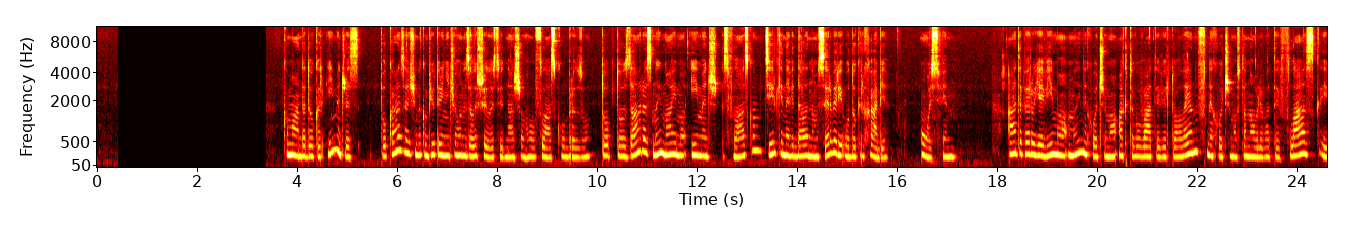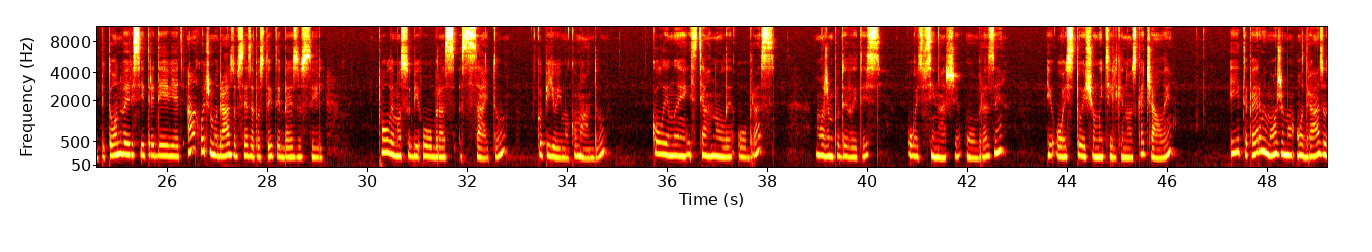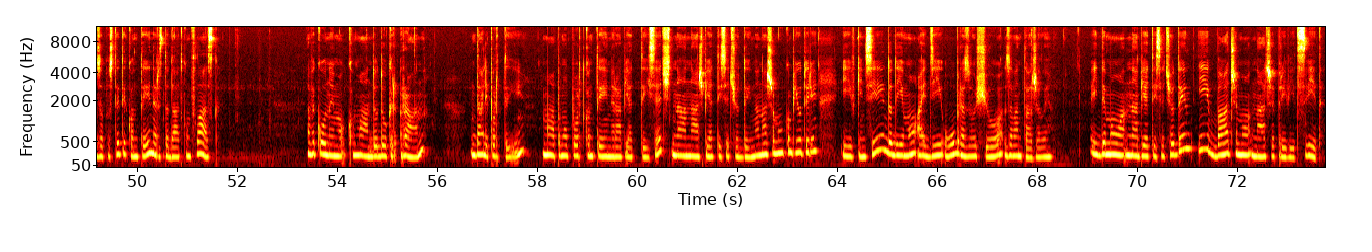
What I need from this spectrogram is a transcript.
Команда Docker Images показує, що на комп'ютері нічого не залишилось від нашого фласку образу. Тобто зараз ми маємо імідж з фласком тільки на віддаленому сервері у Docker Hub. Ось він. А тепер уявімо, ми не хочемо активувати VirtualEnv, не хочемо встановлювати Flask і Python версії 3.9, а хочемо одразу все запустити без зусиль. Пулимо собі образ з сайту, копіюємо команду. Коли ми стягнули образ, можемо подивитись ось всі наші образи. І ось той, що ми тільки но скачали. І тепер ми можемо одразу запустити контейнер з додатком Flask. Виконуємо команду docker run, далі порти. Мапимо порт контейнера 5000 на наш 5001 на нашому комп'ютері І в кінці додаємо ID образу, що завантажили. Йдемо на 5001 і бачимо наше привіт світ.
